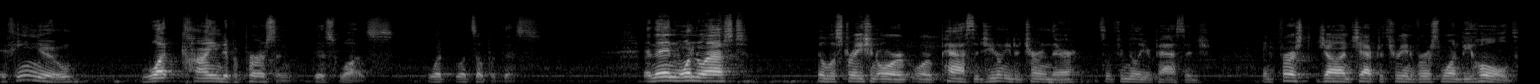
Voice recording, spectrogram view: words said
If he knew what kind of a person this was, what, what's up with this? And then one last illustration or, or passage. You don't need to turn there. It's a familiar passage. In 1 John chapter 3 and verse 1, behold,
